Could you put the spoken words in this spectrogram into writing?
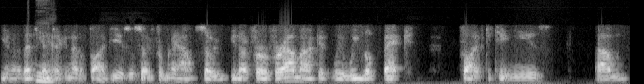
you know, that's yeah. going to take another five years or so from now. So, you know, for, for our market where we look back five to ten years, um,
